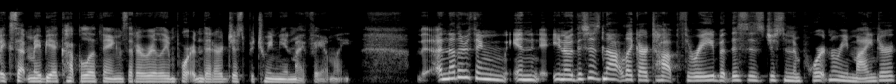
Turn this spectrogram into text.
except maybe a couple of things that are really important that are just between me and my family another thing in you know this is not like our top 3 but this is just an important reminder.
